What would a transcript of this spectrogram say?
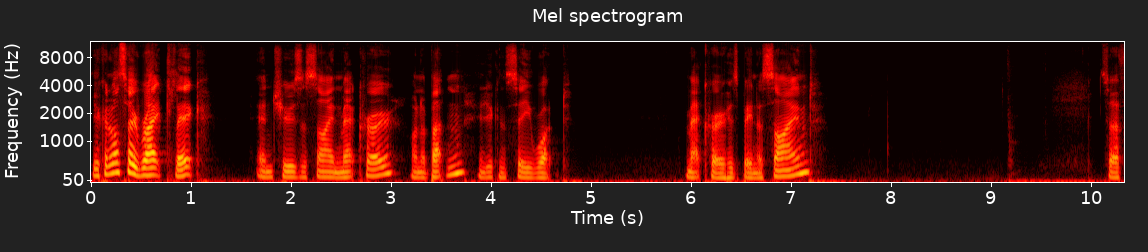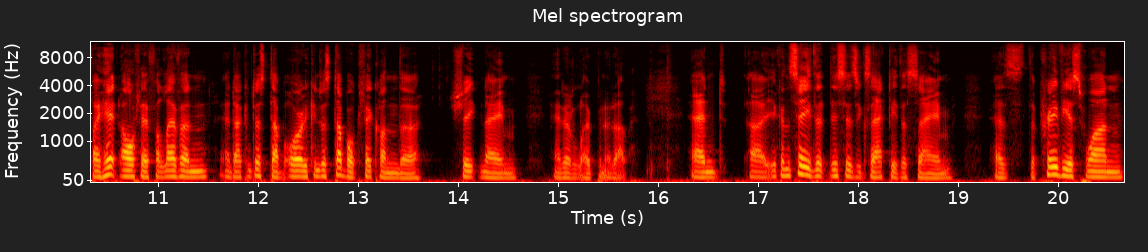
you can also right click and choose assign macro on a button and you can see what macro has been assigned. So if I hit Alt F11 and I can just double, or you can just double click on the sheet name and it'll open it up. And uh, you can see that this is exactly the same as the previous one.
